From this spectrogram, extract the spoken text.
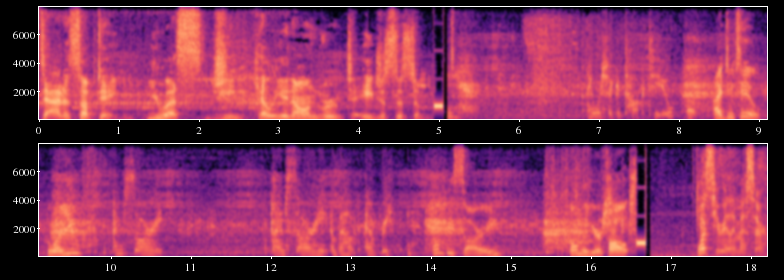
Status update. USG Kellion en route to Aegis system. I wish I could talk to you. Uh, I do too. Who are you? I'm sorry. I'm sorry about everything. Don't be sorry. It's only your fault. What? Guess you really miss her.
